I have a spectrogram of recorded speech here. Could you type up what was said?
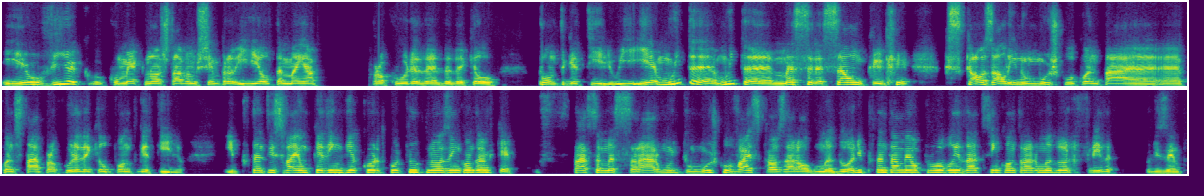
e eu via como é que nós estávamos sempre, e ele também à procura da, da, daquele ponto de gatilho. E, e, é muita, muita maceração que, que, que, se causa ali no músculo quando está, quando está à procura daquele ponto de gatilho. E, portanto, isso vai um bocadinho de acordo com aquilo que nós encontramos, que é se está-se a macerar muito o músculo, vai-se causar alguma dor e, portanto, há maior probabilidade de se encontrar uma dor referida, por exemplo.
